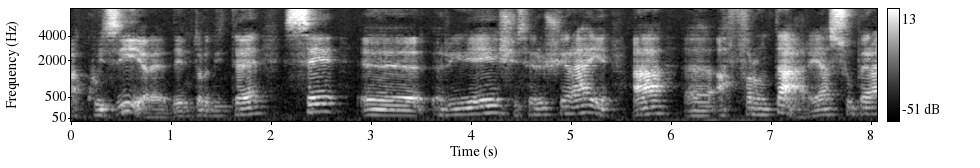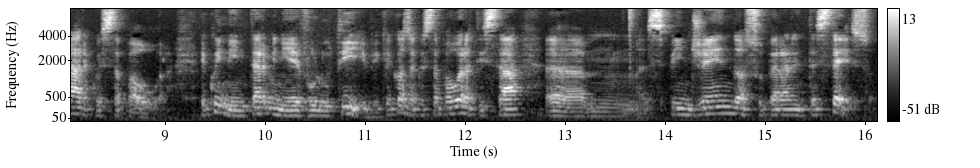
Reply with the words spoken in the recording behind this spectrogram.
acquisire dentro di te se eh, riesci, se riuscirai a eh, affrontare, a superare questa paura. E quindi in termini evolutivi, che cosa questa paura ti sta ehm, spingendo a superare in te stesso?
